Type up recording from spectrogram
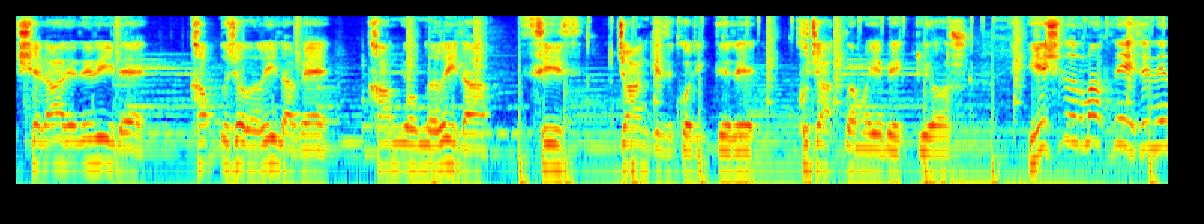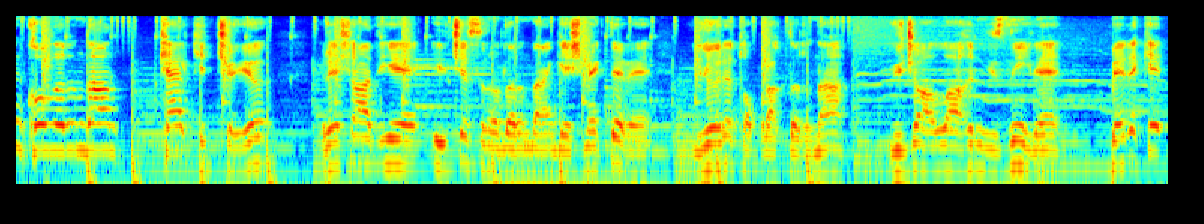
şelaleleriyle, kaplıcalarıyla ve kanyonlarıyla siz Cangizikolikleri kucaklamayı bekliyor. Yeşilırmak Nehri'nin kollarından Kelkit Çayı, Reşadiye ilçe sınırlarından geçmekte ve yöre topraklarına Yüce Allah'ın izniyle bereket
